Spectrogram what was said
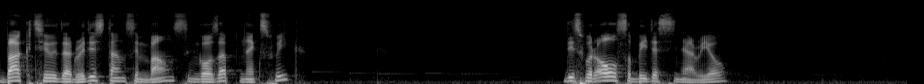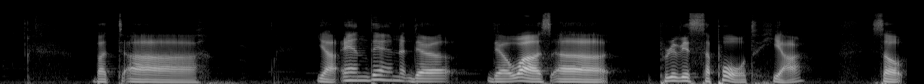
back to the resistance and bounce and goes up next week. This would also be the scenario. But uh, yeah, and then there there was a previous support here. So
